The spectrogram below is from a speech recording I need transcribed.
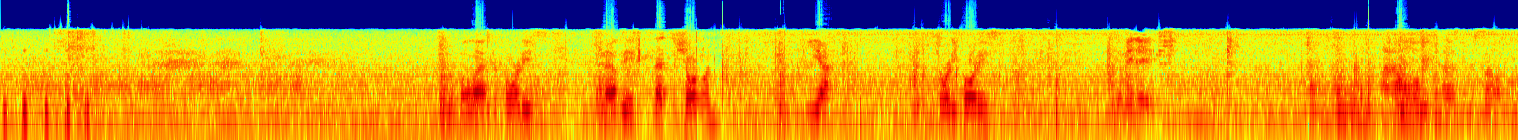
brings me down. Flowmaster 40s. And that'll be, That's the short one. yeah. Shorty 40s. Give me do. I don't want to be cussed for something.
